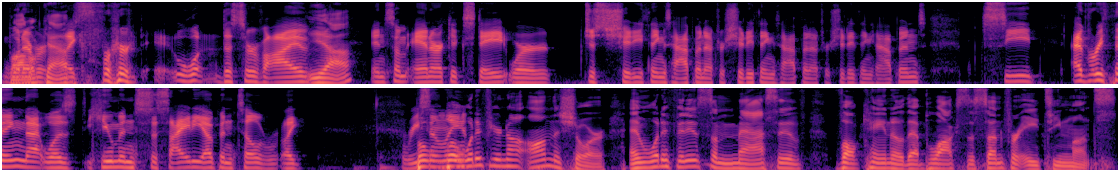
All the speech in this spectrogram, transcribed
whatever like for eh, what to survive Yeah. in some anarchic state where just shitty things happen after shitty things happen after shitty thing happens see everything that was human society up until like But, recently but what if you're not on the shore? And what if it is some massive volcano that blocks the sun for 18 months?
